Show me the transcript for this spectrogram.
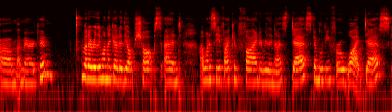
um, American. But I really want to go to the op shops and I want to see if I can find a really nice desk. I'm looking for a white desk.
